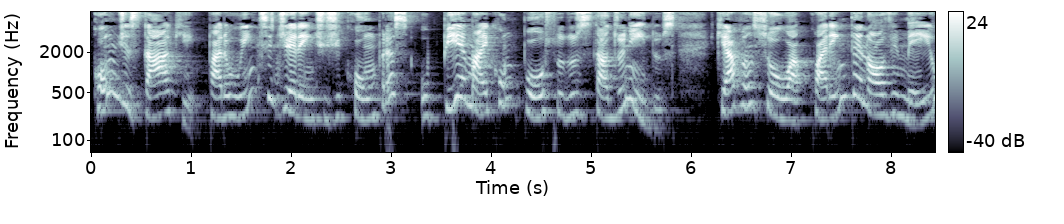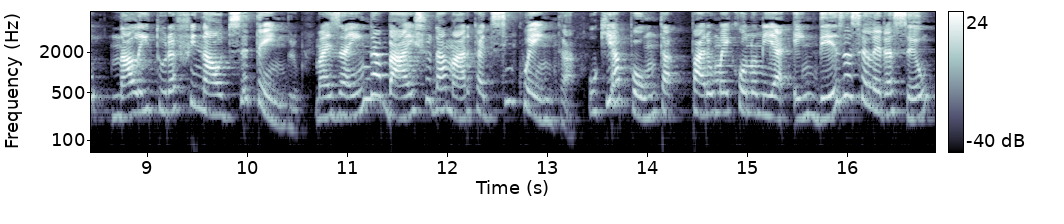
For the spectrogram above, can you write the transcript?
com destaque para o índice de gerentes de compras, o PMI composto dos Estados Unidos, que avançou a 49,5 na leitura final de setembro, mas ainda abaixo da marca de 50, o que aponta para uma economia em desaceleração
